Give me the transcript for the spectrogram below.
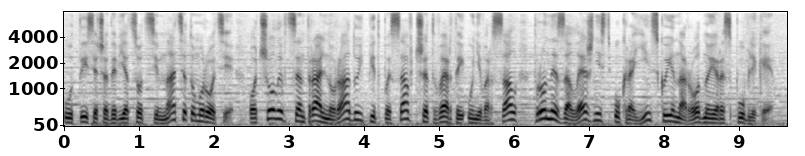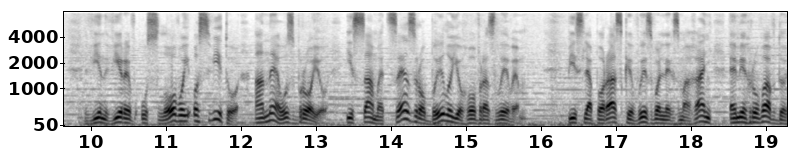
У 1917 році очолив Центральну Раду і підписав четвертий універсал про незалежність Української Народної Республіки. Він вірив у слово й освіту, а не у зброю, і саме це зробило його вразливим. Після поразки визвольних змагань емігрував до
